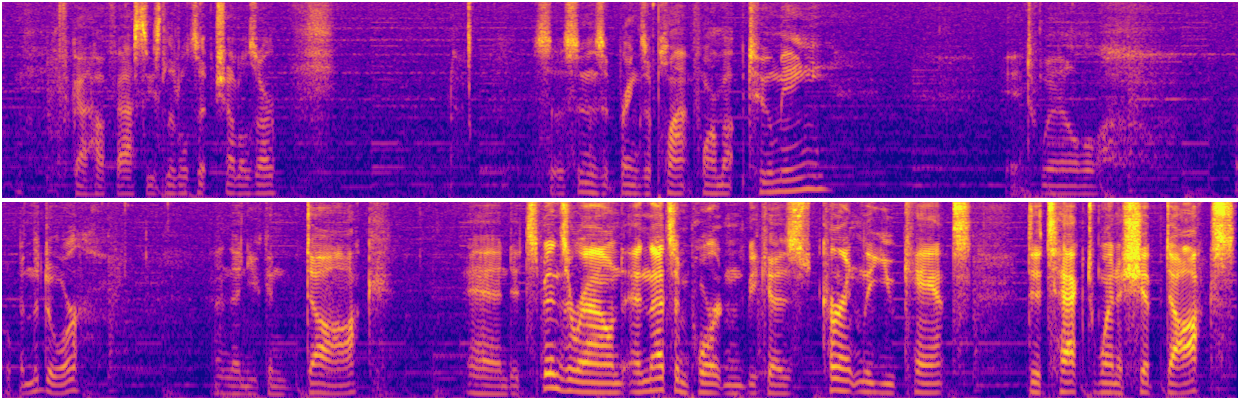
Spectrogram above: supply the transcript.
I forgot how fast these little zip shuttles are. So as soon as it brings a platform up to me, it will open the door, and then you can dock and it spins around, and that's important because currently you can't detect when a ship docks,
